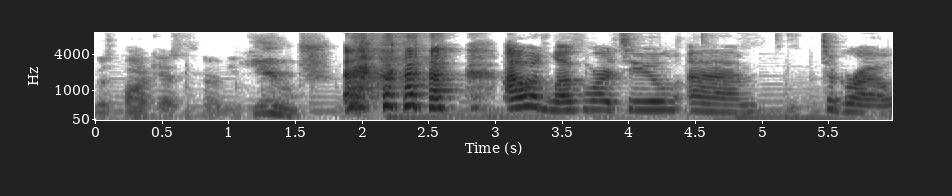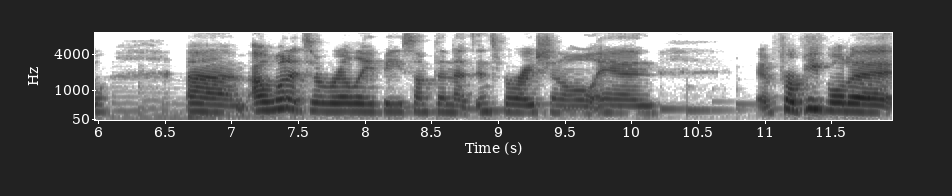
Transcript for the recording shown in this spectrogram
This podcast is going to be huge. I would love for it to um, to grow. Um, I want it to really be something that's inspirational and for people to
